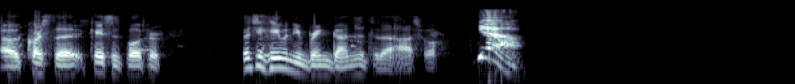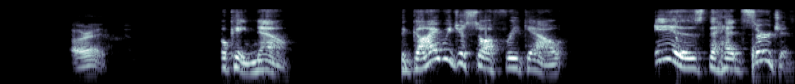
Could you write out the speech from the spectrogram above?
Oh, of course, the case is bulletproof. Don't you hate when you bring guns into the hospital? Yeah. All right. Okay, now the guy we just saw freak out is the head surgeon,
